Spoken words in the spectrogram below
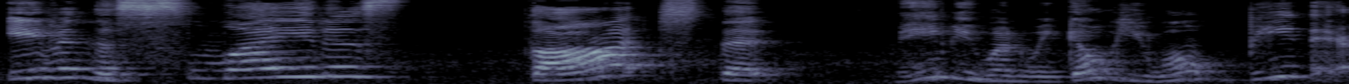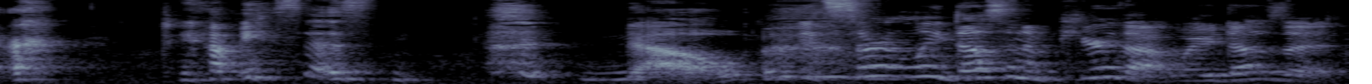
even the slightest thought that maybe when we go, he won't be there? Tammy says, No. It certainly doesn't appear that way, does it?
